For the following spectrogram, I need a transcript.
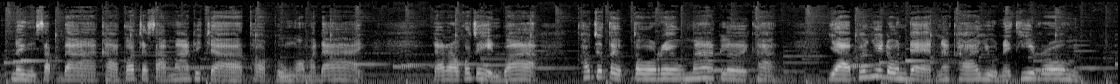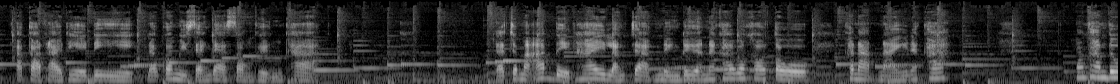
1 สัปดาห์ค่ะ ก็จะสามารถที่จะถอดถุงออกมาได้ แล้วเราก็จะเห็นว่าเขาจะเติบโตเร็วมากเลยค่ะ อย่าเพิ่งให้โดนแดดนะคะ อยู่ในที่ร่ม อากาศถ่ายเทดี แล้วก็มีแสงแดดส่องถึงค่ะ และจะมาอัปเดตให้หลังจาก 1 เดือนนะคะ ว่าเขาโตขนาดไหนนะคะลองทำดู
